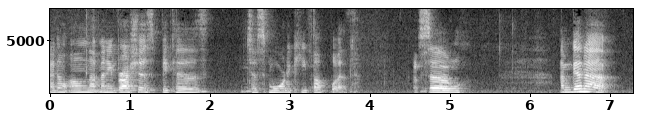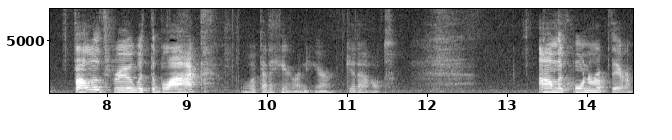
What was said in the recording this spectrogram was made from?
I don't own that many brushes because just more to keep up with. So I'm gonna follow through with the black. Oh, I got a hair in here. Get out. On the corner up there.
